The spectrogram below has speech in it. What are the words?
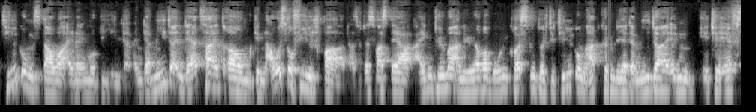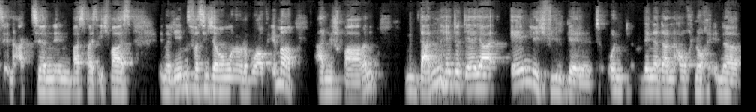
Tilgungsdauer einer Immobilie, wenn der Mieter in der Zeitraum genauso viel spart, also das, was der Eigentümer an höhere Wohnkosten durch die Tilgung hat, könnte ja der Mieter in ETFs, in Aktien, in was weiß ich was, in der Lebensversicherung oder wo auch immer ansparen dann hätte der ja ähnlich viel Geld. Und wenn er dann auch noch in eine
